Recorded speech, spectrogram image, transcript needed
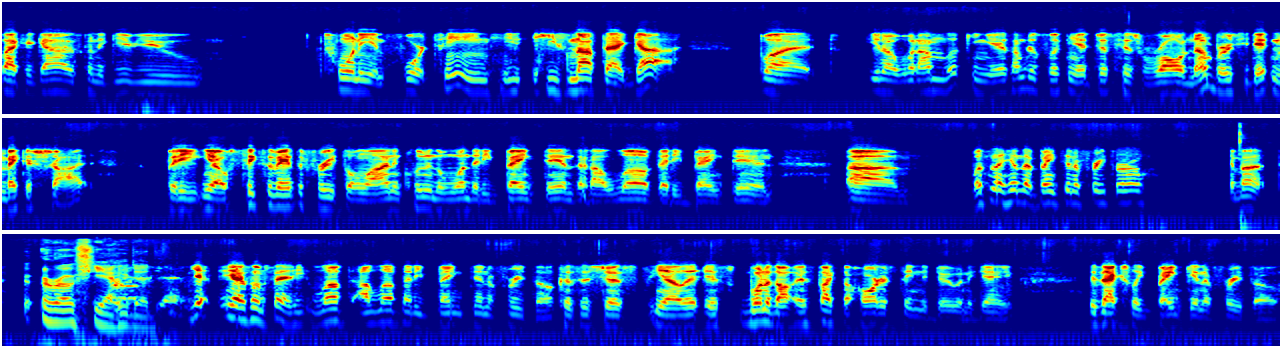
like a guy that's going to give you 20 and 14. He he's not that guy. But you know what I'm looking is I'm just looking at just his raw numbers. He didn't make a shot, but he you know six of eight at the free throw line, including the one that he banked in that I love that he banked in. Um, wasn't that him that banked in a free throw? Am I? Uros, yeah, he did. Yeah, yeah, that's what I'm saying. He loved. I love that he banked in a free throw because it's just you know it, it's one of the it's like the hardest thing to do in a game is actually bank in a free throw.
